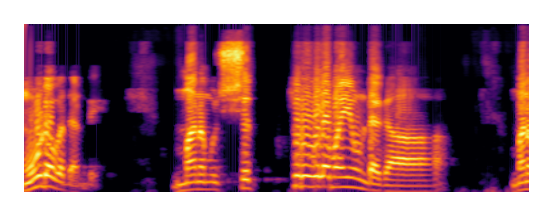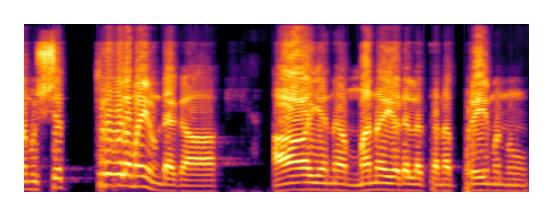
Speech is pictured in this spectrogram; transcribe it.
మూడవదండి. మనము శత్రువులమై ఉండగా మనము శత్రువులమై ఉండగా ఆయన మన ఎడల తన ప్రేమను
